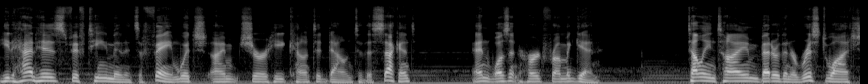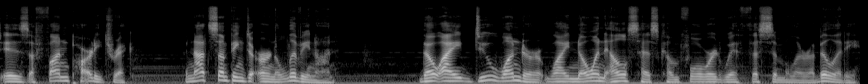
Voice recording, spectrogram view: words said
He'd had his 15 minutes of fame, which I'm sure he counted down to the second, and wasn't heard from again. Telling time better than a wristwatch is a fun party trick, but not something to earn a living on. Though I do wonder why no one else has come forward with a similar ability.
